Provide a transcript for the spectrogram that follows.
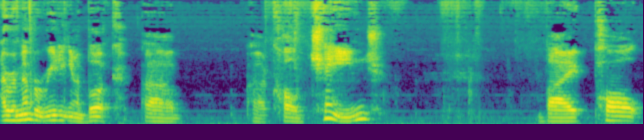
I remember reading in a book uh, uh, called Change by Paul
